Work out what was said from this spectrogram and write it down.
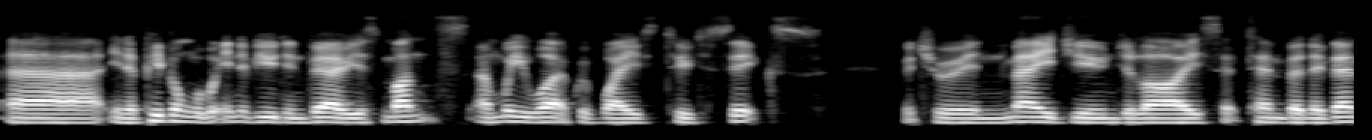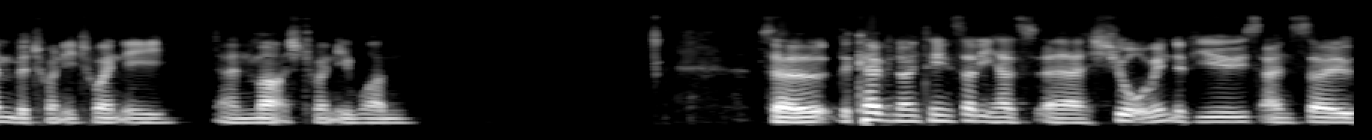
uh, you know, people were interviewed in various months, and we work with waves two to six, which were in May, June, July, September, November 2020, and March 21. So the COVID-19 study has uh, shorter interviews, and so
